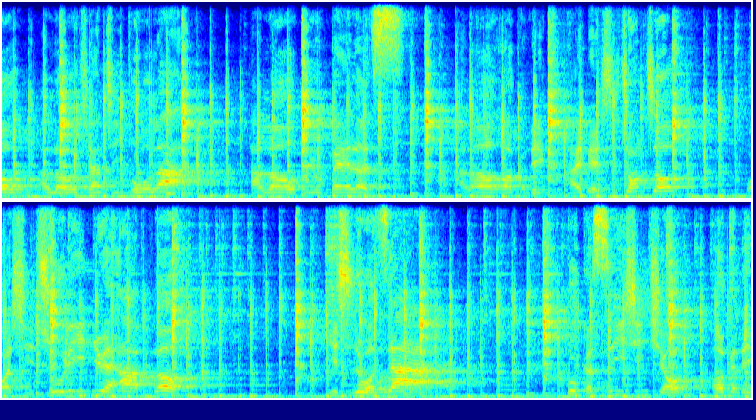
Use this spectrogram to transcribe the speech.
Hello，枪击拖拉，Hello，New Balance，Hello，奥克林，台北时装周，我是初力音乐 Upload，一时我在不可思议星球，奥克林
